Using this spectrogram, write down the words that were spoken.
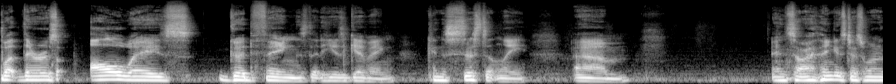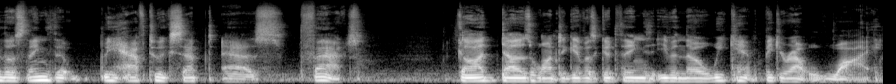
but there is always good things that he is giving consistently. Um, and so I think it's just one of those things that we have to accept as fact. God does want to give us good things, even though we can't figure out why.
